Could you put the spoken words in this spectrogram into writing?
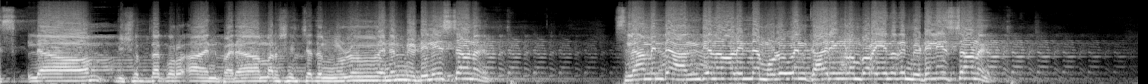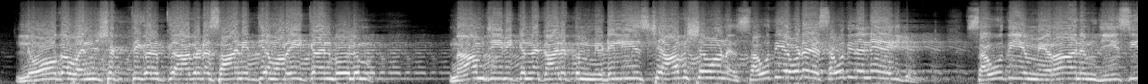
ഇസ്ലാം വിശുദ്ധ ഖുർആൻ പരാമർശിച്ചത് മുഴുവനും മിഡിൽ ഈസ്റ്റ് ആണ് ഇസ്ലാമിന്റെ അന്ത്യനാളിന്റെ മുഴുവൻ കാര്യങ്ങളും പറയുന്നത് മിഡിൽ ഈസ്റ്റ് ആണ് ലോക വൻശക്തികൾക്ക് അവരുടെ സാന്നിധ്യം അറിയിക്കാൻ പോലും നാം ജീവിക്കുന്ന കാലത്തും മിഡിൽ ഈസ്റ്റ് ആവശ്യമാണ്. സൗദി എവിടെ? സൗദി തന്നെയായിരിക്കും. സൗദിയും ഇറാനും ജി സി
